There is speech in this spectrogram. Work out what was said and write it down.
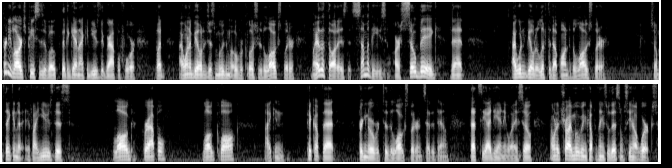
pretty large pieces of oak that again I could use the grapple for, but I want to be able to just move them over closer to the log splitter my other thought is that some of these are so big that I wouldn't be able to lift it up onto the log splitter. So I'm thinking that if I use this log grapple, log claw, I can pick up that, bring it over to the log splitter and set it down. That's the idea anyway. So I want to try moving a couple things with this and we'll see how it works.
